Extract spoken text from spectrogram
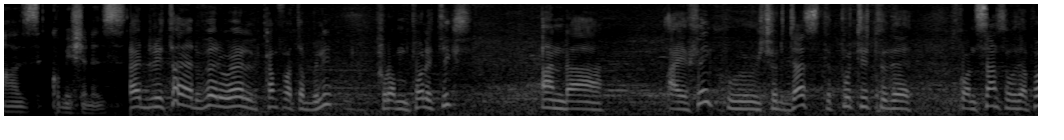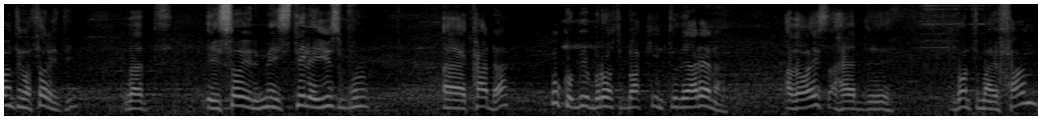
as commissioners. I had retired very well, comfortably from politics, and uh, I think we should just put it to the concerns of the appointing authority that he saw in me still a useful uh, cadre who could be brought back into the arena. Otherwise, I had uh, gone to my farm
